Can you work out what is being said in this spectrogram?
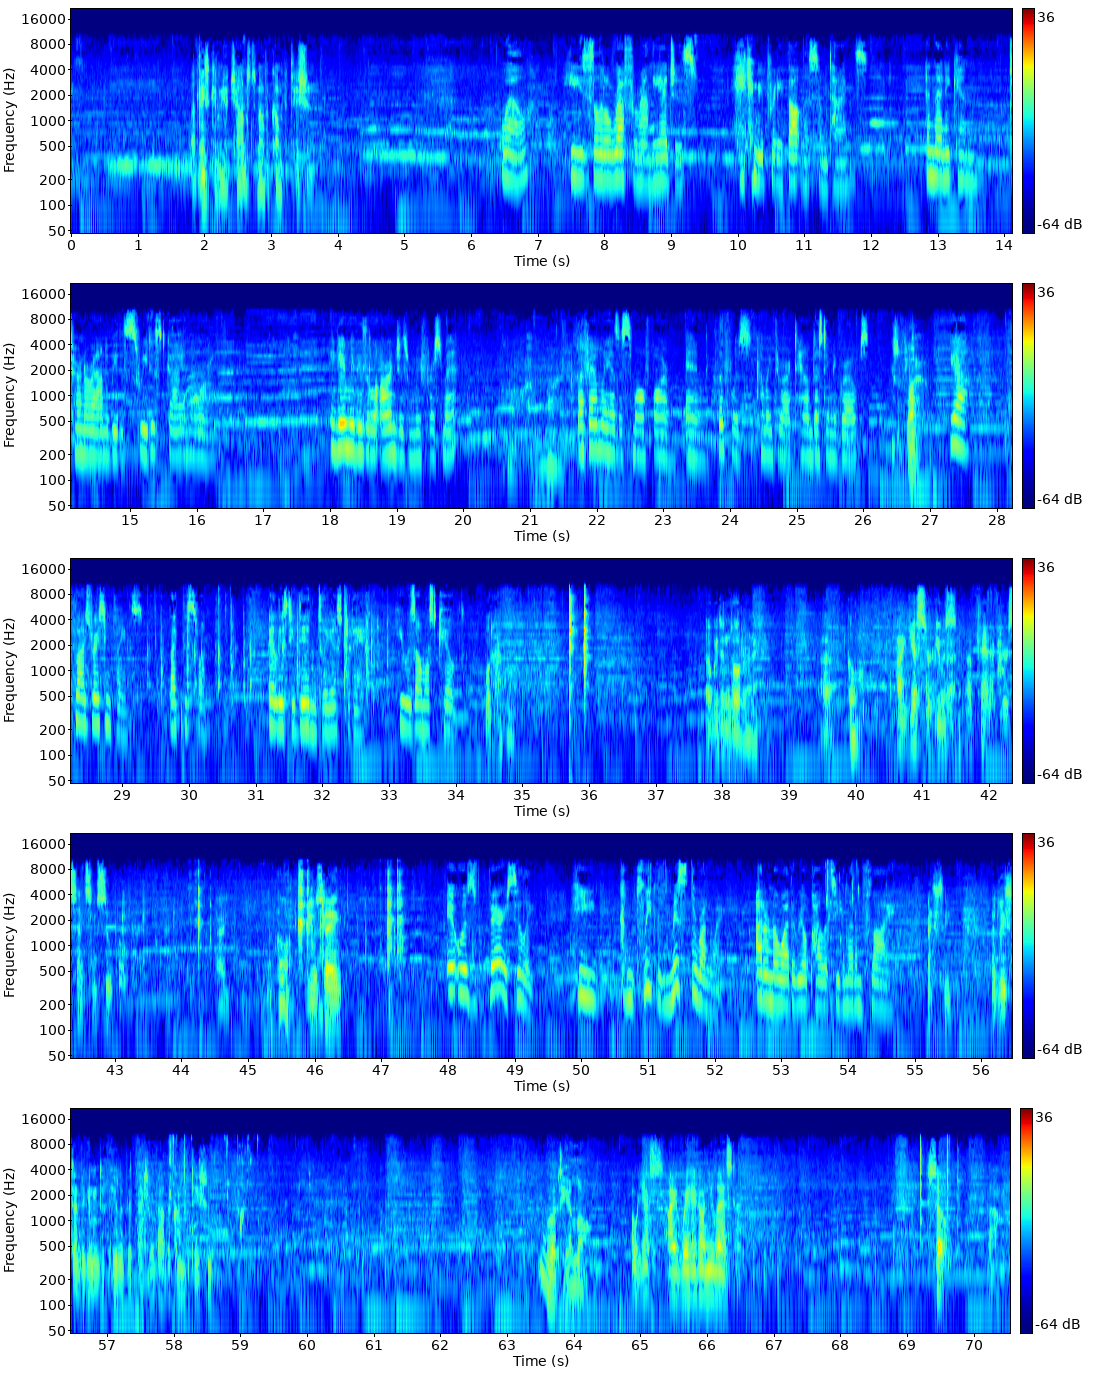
At least give me a chance to know the competition. Well, he's a little rough around the edges. He can be pretty thoughtless sometimes. And then he can turn around and be the sweetest guy in the world. He gave me these little oranges when we first met. My family has a small farm, and Cliff was coming through our town dusting the groves. He's a flyer. Yeah, flies racing planes, like this one. At least he did until yesterday. He was almost killed. What happened? Uh, we didn't order anything. Uh, go on. Uh, yes, sir. He was- Uh, a fan of yours sent some soup over. Uh, go on. You were saying It was very silly. He completely missed the runway. I don't know why the real pilots even let him fly. I see. At least I'm beginning to feel a bit better about the competition. You weren't here long. Oh, yes. I waited on you last time. So, um,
